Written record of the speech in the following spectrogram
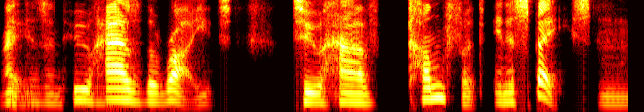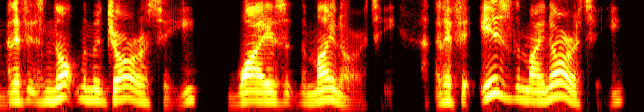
right? mm, in who has the right to have comfort in a space. mm. And if it's not the majority, why is it the minority? And if it is the minority,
